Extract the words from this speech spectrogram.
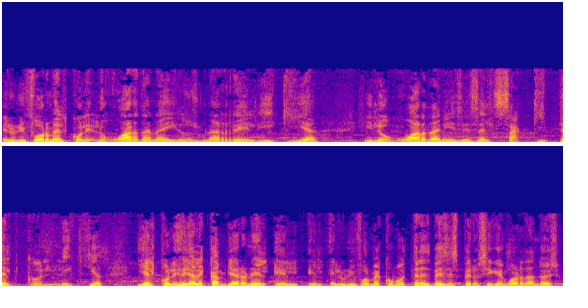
El uniforme del colegio, lo guardan ahí, eso es una reliquia y lo guardan y ese es el saquito del colegio. Y el colegio ya le cambiaron el, el- el- uniforme como tres veces, pero siguen guardando eso.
